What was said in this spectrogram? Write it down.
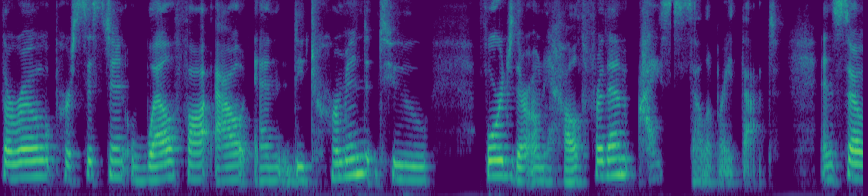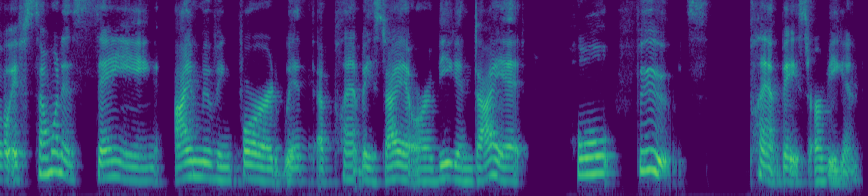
thorough, persistent, well thought out, and determined to forge their own health for them, I celebrate that. And so if someone is saying, I'm moving forward with a plant based diet or a vegan diet, whole foods, plant based or vegan.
